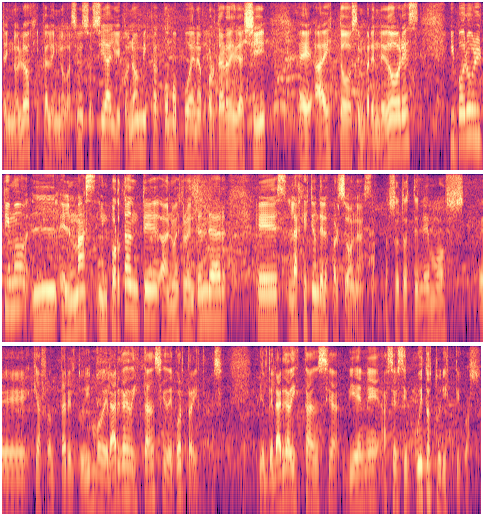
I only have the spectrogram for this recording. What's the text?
tecnológica, la innovación social y económica, cómo pueden aportar desde allí eh, a estos emprendedores. Y por último, el más importante a nuestro entender es la gestión de las personas. Nosotros tenemos eh, que afrontar el turismo de larga distancia y de corta distancia. Y el de larga distancia viene a hacer circuitos turísticos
